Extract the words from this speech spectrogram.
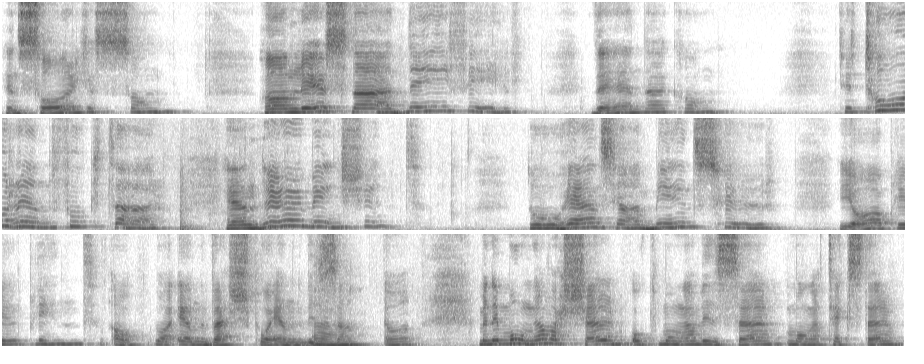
en sorgesång. Om lyssna ni vill denna gång. Ty tåren fuktar ännu min kind då ens jag minns hur jag blev blind. Ja, det var en vers på en visa. Ja. Men det är många verser och många visor, många texter.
